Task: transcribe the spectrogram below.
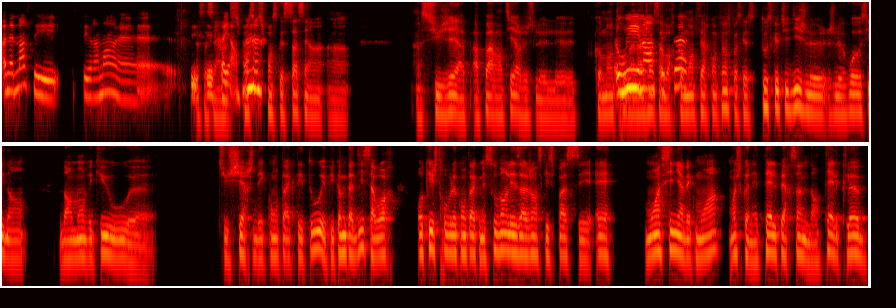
honnêtement, c'est, vraiment, euh, c'est, effrayant. je, pense, que ça, c'est un, un, sujet à, part entière, juste le comment trouver un agent, savoir comment faire confiance, parce que tout ce que tu dis, je le, je le vois aussi dans, dans mon vécu où euh, tu cherches des contacts et tout. Et puis, comme tu as dit, savoir, OK, je trouve le contact, mais souvent, les agents, ce qui se passe, c'est, hé, moi, signe avec moi. Moi, je connais telle personne dans tel club.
